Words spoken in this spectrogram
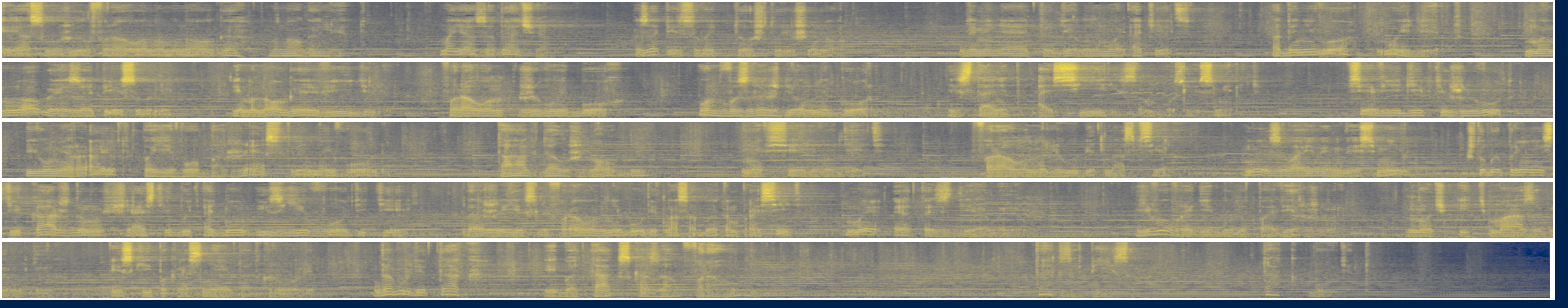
Я служил фараону много-много лет. Моя задача – записывать то, что решено. До меня это делал мой отец, а до него мой дед. Мы многое записывали и многое видели. Фараон – живой бог, он возрожденный город и станет Осирисом после смерти. Все в Египте живут и умирают по его божественной воле. Так должно быть. Мы все его дети. Фараон любит нас всех. Мы завоюем весь мир, чтобы принести каждому счастье быть одним из его детей. Даже если фараон не будет нас об этом просить, мы это сделаем. Его враги будут повержены. Ночь и тьма заберут их, пески покраснеют от крови. Да будет так, ибо так сказал фараон. Так так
